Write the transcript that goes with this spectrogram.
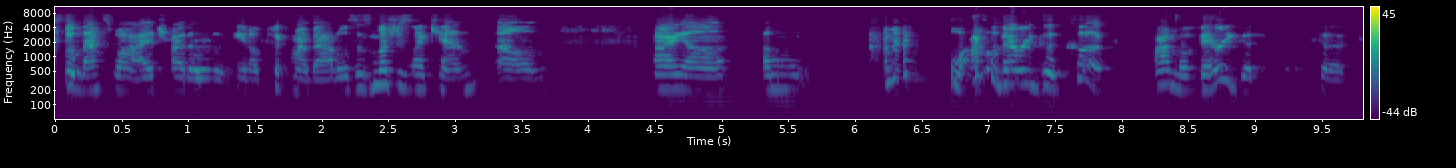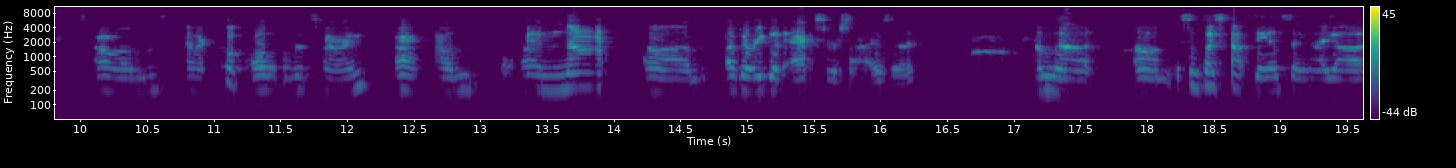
so that's why I try to you know pick my battles as much as I can. Um, I uh, I'm, I'm oh, I'm a very good cook. I'm a very good cook, um, and I cook all the time. Um, I'm not um, a very good exerciser. I'm not. Um, since I stopped dancing, I uh,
